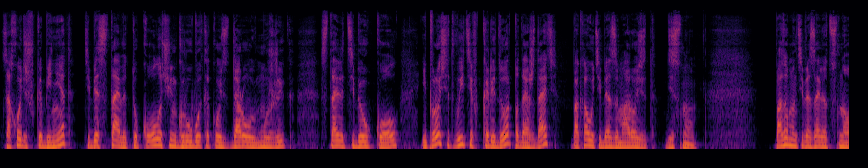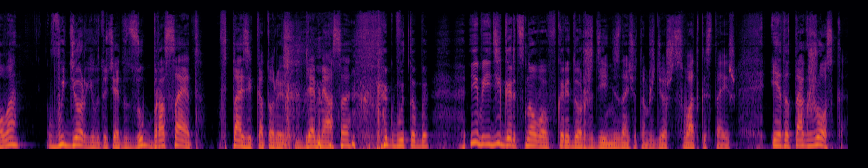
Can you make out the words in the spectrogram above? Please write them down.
Заходишь в кабинет, тебе ставят укол, очень грубый какой здоровый мужик, ставит тебе укол и просит выйти в коридор, подождать, пока у тебя заморозит десну. Потом он тебя зовет снова, выдергивает у тебя этот зуб, бросает в тазик, который для мяса, как будто бы. И иди, говорит, снова в коридор жди, не знаю, что там ждешь, с ваткой стоишь. И это так жестко.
